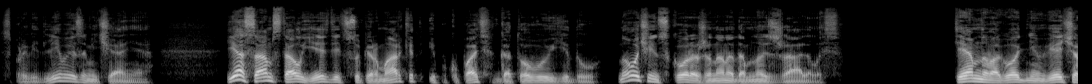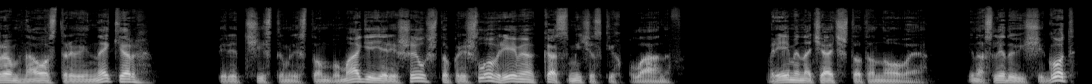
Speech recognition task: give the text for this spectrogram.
Справедливое замечание. Я сам стал ездить в супермаркет и покупать готовую еду, но очень скоро жена надо мной сжалилась. Тем новогодним вечером на острове Некер Перед чистым листом бумаги я решил, что пришло время космических планов. Время начать что-то новое. И на следующий год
